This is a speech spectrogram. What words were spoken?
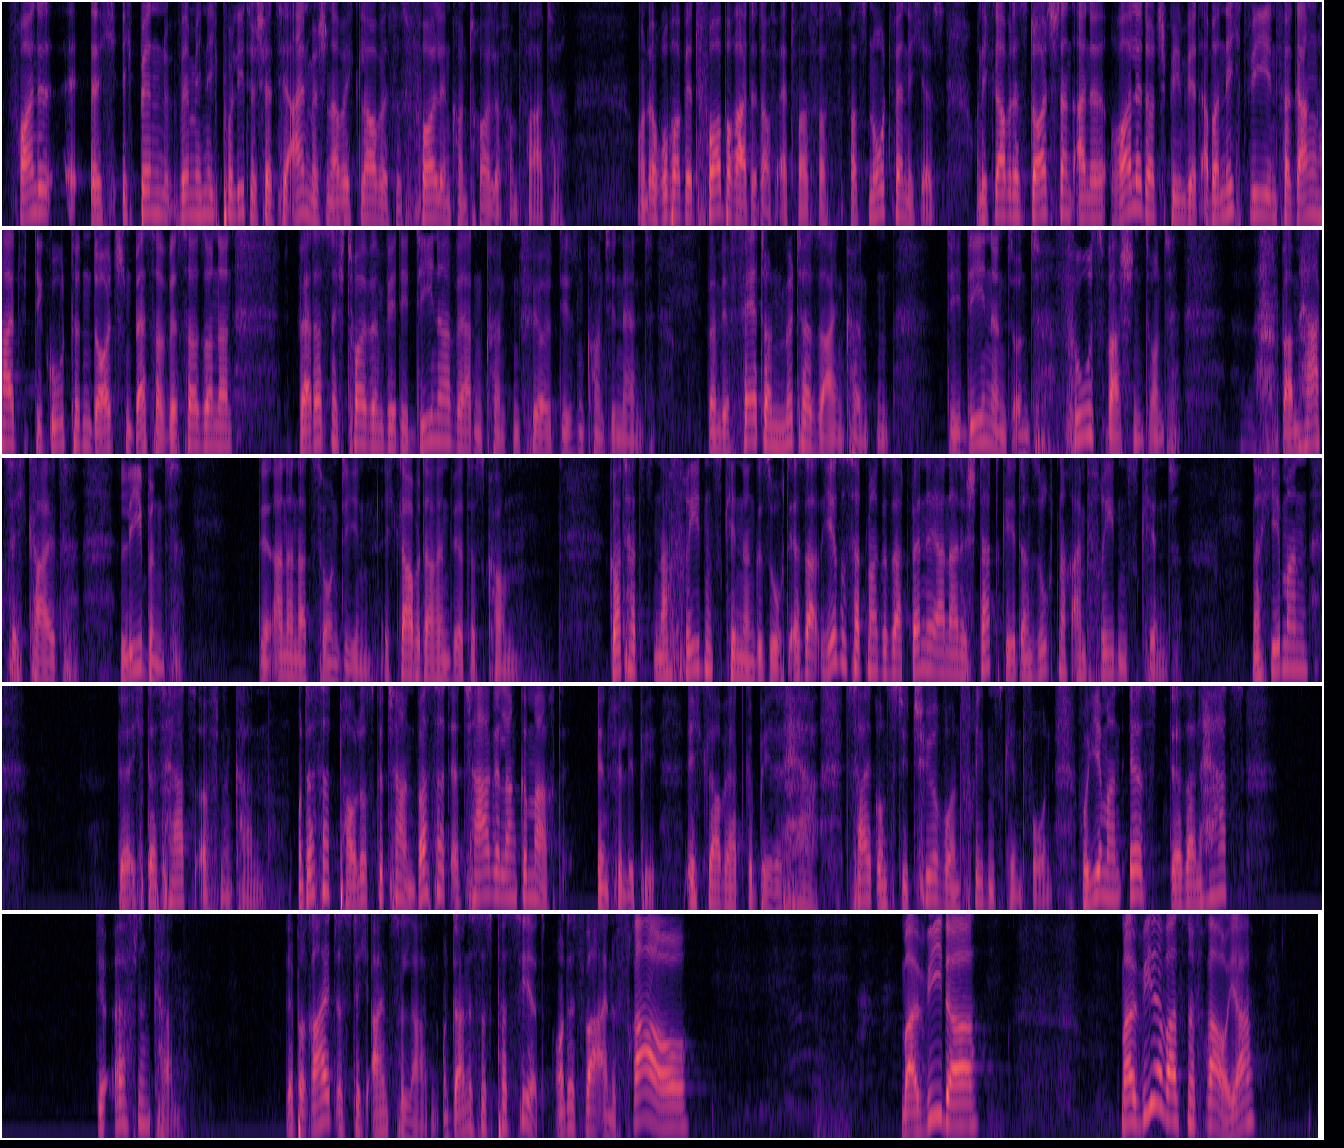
Freunde, ich, ich bin, will mich nicht politisch jetzt hier einmischen, aber ich glaube, es ist voll in Kontrolle vom Vater. Und Europa wird vorbereitet auf etwas, was, was notwendig ist. Und ich glaube, dass Deutschland eine Rolle dort spielen wird, aber nicht wie in Vergangenheit die guten deutschen Besserwisser, sondern wäre das nicht toll, wenn wir die Diener werden könnten für diesen Kontinent? Wenn wir Väter und Mütter sein könnten, die dienend und fußwaschend und Barmherzigkeit liebend den anderen Nationen dienen. Ich glaube, darin wird es kommen. Gott hat nach Friedenskindern gesucht. Er sagt, Jesus hat mal gesagt, wenn ihr an eine Stadt geht, dann sucht nach einem Friedenskind. Nach jemandem, der ich das Herz öffnen kann. Und das hat Paulus getan. Was hat er tagelang gemacht in Philippi? Ich glaube, er hat gebetet, Herr, zeig uns die Tür, wo ein Friedenskind wohnt. Wo jemand ist, der sein Herz dir öffnen kann der bereit ist, dich einzuladen. Und dann ist es passiert. Und es war eine Frau. Mal wieder. Mal wieder war es eine Frau, ja?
